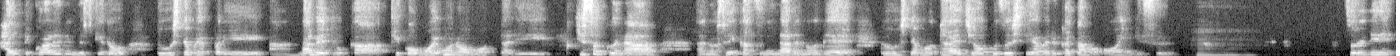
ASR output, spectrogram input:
入ってこられるんですけどどうしてもやっぱりあ鍋とか結構重いものを持ったり不規則なあの生活になるのでどうしても体調を崩して辞める方も多いんです。うんそれで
